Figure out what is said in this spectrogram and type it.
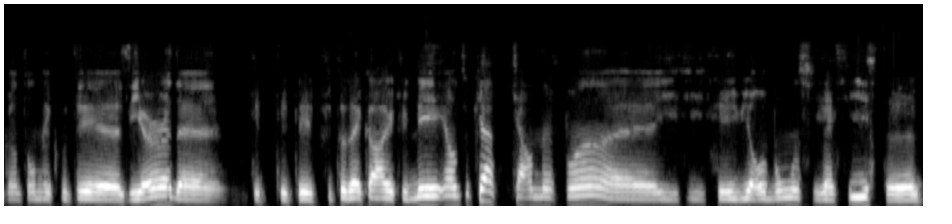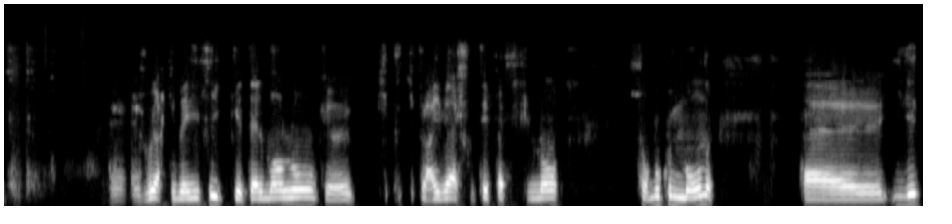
quand on écoutait The Herd. T'étais plutôt d'accord avec lui. Mais en tout cas, 49 points, il, il, fait 8 rebonds, 6 assists un joueur qui est magnifique, qui est tellement long que qui, peut arriver à shooter facilement sur beaucoup de monde. Euh, il est de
